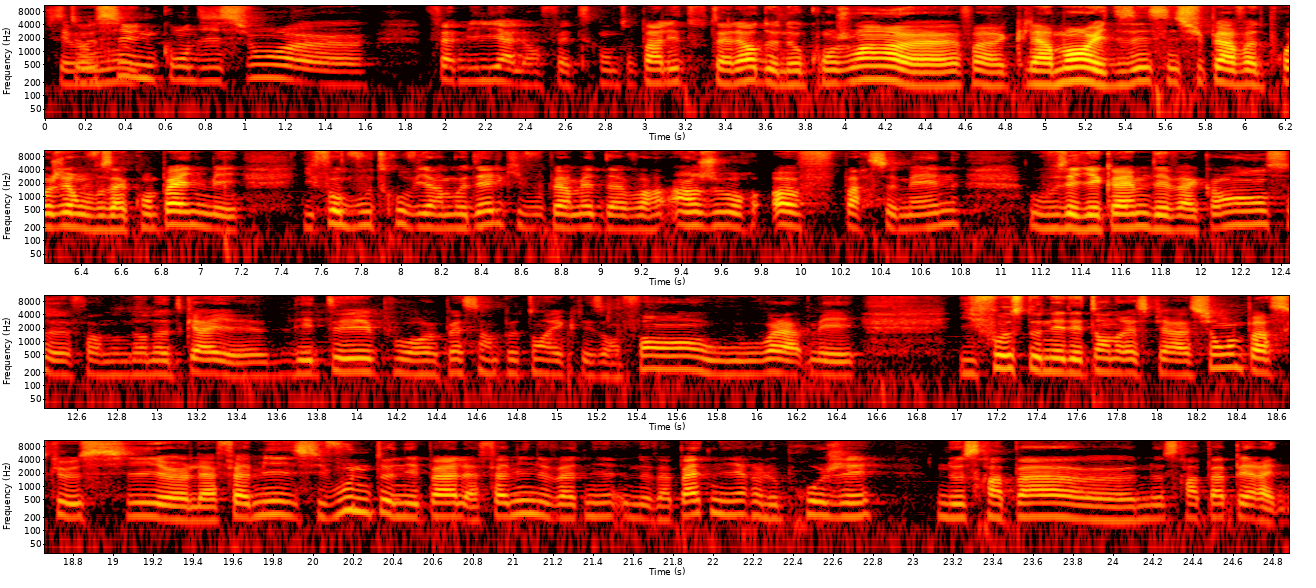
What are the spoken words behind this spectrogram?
C'est aussi une condition familiale en fait. Quand on parlait tout à l'heure de nos conjoints, euh, clairement, ils disaient c'est super votre projet, on vous accompagne, mais il faut que vous trouviez un modèle qui vous permette d'avoir un jour off par semaine, où vous ayez quand même des vacances. Euh, enfin, dans notre cas, l'été pour passer un peu de temps avec les enfants, ou voilà. Mais il faut se donner des temps de respiration parce que si euh, la famille, si vous ne tenez pas, la famille ne va, ne va pas tenir le projet ne sera pas, euh, ne sera pas pérenne.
